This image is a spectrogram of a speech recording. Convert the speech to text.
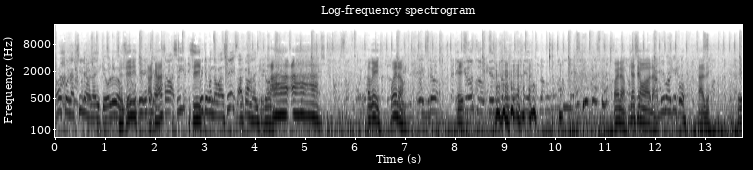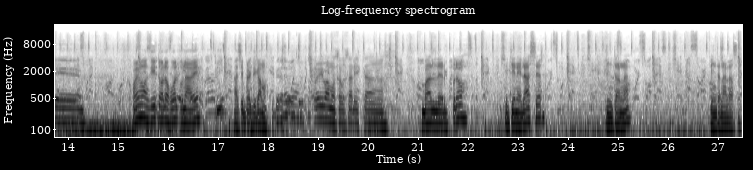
Abajo de la axila me la diste, boludo. ¿En serio? ¿Viste que ¿Acá? así? Sí. ¿Viste cuando avancé? Acá me la diste. Ah, ah. Ok, bueno. Eh, bro. Eh. Qué grosso que sos. Bueno, ¿qué hacemos ahora? Mismo equipo. Dale. Eh, ¿Podemos ir todos los golpes una vez? Así practicamos. Hoy vamos a usar esta Balder Pro que tiene láser, linterna, linterna láser.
